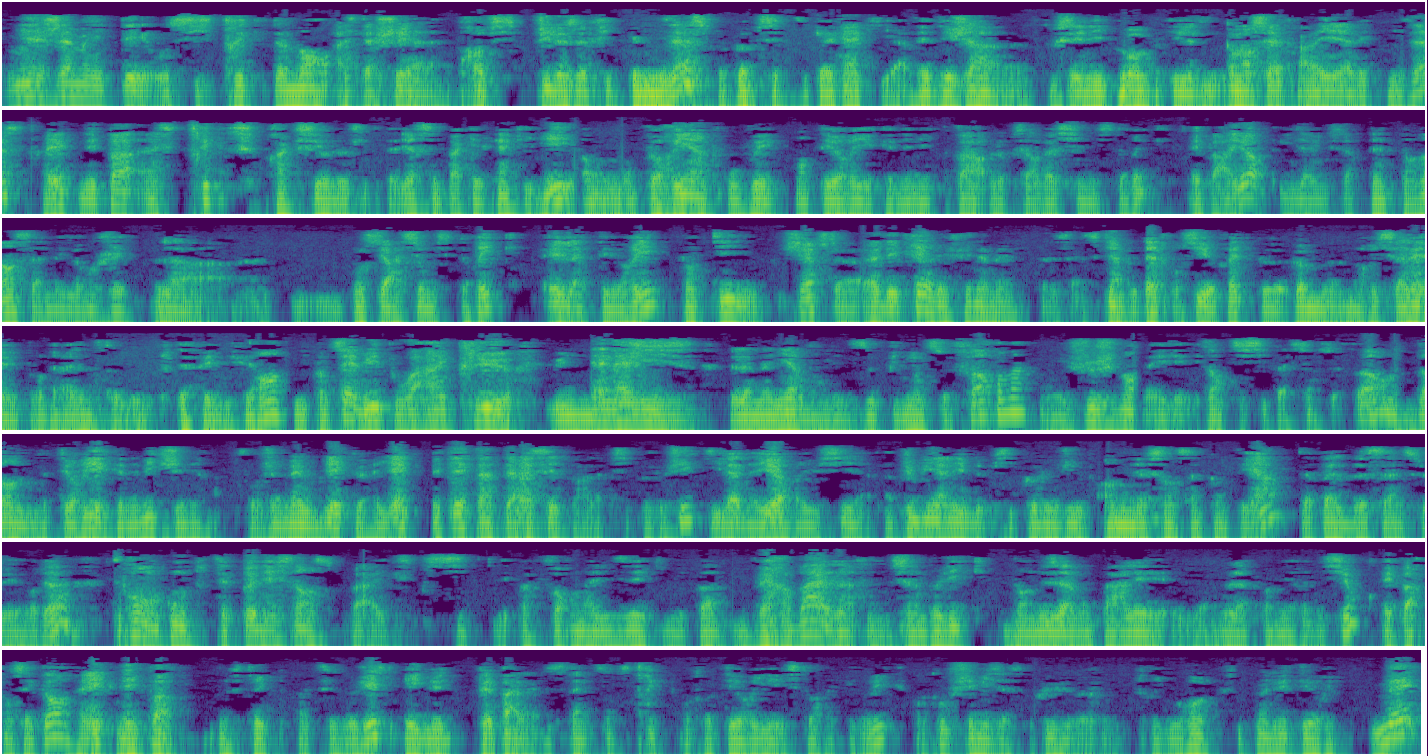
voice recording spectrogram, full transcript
n'a jamais été aussi strictement attaché à la preuve philosophique que Mises, comme c'est quelqu'un qui avait déjà euh, tous ses diplômes, a commencé à travailler avec Mises, et n'est pas un strict praxiologiste. C'est-à-dire, c'est pas quelqu'un qui dit on ne peut rien prouver en théorie économique par l'observation historique. Et par ailleurs, il a une certaine tendance à mélanger la considération historique et la théorie quand il cherche à, décrire les phénomènes. Ça se tient peut-être aussi au fait que, comme Maurice Allais, pour des raisons tout à fait différentes, il pensait, lui, pouvoir inclure une analyse de la manière dont les opinions se forment, les jugements et les anticipations se forment dans la théorie économique générale. Faut jamais oublier que Hayek était intéressé par la psychologie, qu'il a d'ailleurs réussi à, publier un livre de psychologie en 1951, qui s'appelle De Sens et qui prend en compte cette connaissance pas explicite, qui n'est pas formalisée, qui n'est pas verbale symbolique dont nous avons parlé lors de la première émission, et par conséquent, Hayek n'est pas un strict praxéologiste, et il ne fait pas la distinction stricte entre théorie et histoire économique qu'on trouve chez Mises, plus euh, rigoureux du point de vue théorique. Mais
